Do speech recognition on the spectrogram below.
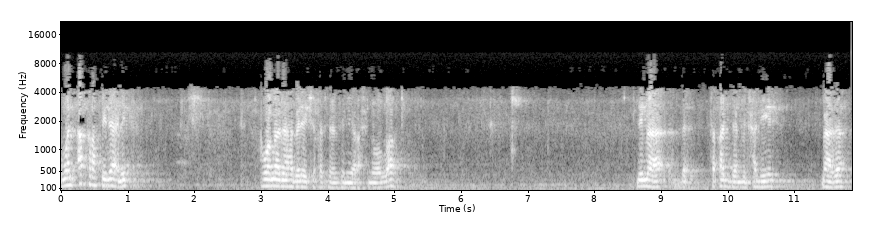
والأقرب في ذلك هو ما ذهب إليه شيخ الإسلام تيمية رحمه الله. لما تقدم من حديث ماذا؟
